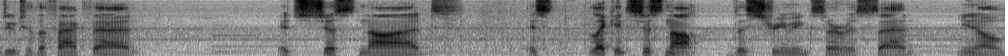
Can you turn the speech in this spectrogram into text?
due to the fact that it's just not it's like it's just not the streaming service that you know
